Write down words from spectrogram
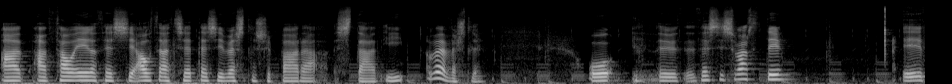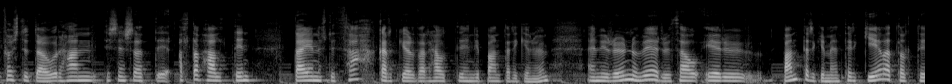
að, að þá eiga þessi á það að setja þessi verslun sér bara stað í vefverslun. Og uh, þessi svarti e, föstudagur, hann sagt er alltaf haldinn daginn eftir þakkargjörðarháttiðin í bandaríkjunum. En í raun og veru þá eru bandaríkjumenn, þeir gefa alltaf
